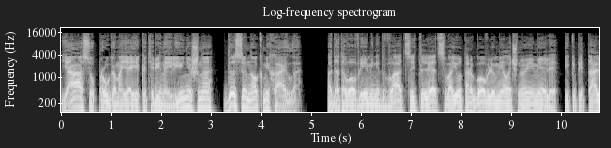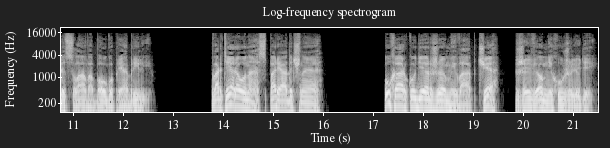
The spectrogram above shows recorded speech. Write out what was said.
Я, супруга моя Екатерина Ильинична, да сынок Михайла. А до того времени двадцать лет свою торговлю мелочную имели и капиталец, слава богу, приобрели. Квартира у нас порядочная. Кухарку держим и вообще живем не хуже людей.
